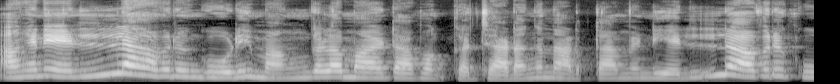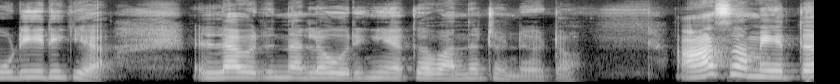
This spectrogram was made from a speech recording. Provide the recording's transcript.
അങ്ങനെ എല്ലാവരും കൂടി മംഗളമായിട്ട് ആ ചടങ്ങ് നടത്താൻ വേണ്ടി എല്ലാവരും കൂടിയിരിക്കുക. എല്ലാവരും നല്ല ഒരുങ്ങിയൊക്കെ വന്നിട്ടുണ്ട് കേട്ടോ. ആ സമയത്ത്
